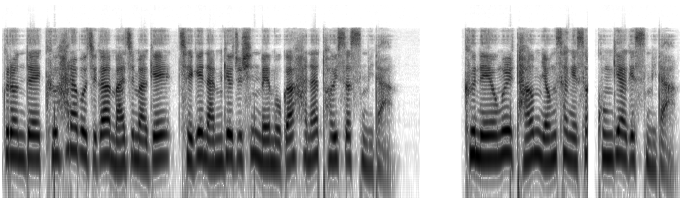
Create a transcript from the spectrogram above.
그런데 그 할아버지가 마지막에 제게 남겨주신 메모가 하나 더 있었습니다. 그 내용을 다음 영상에서 공개하겠습니다.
